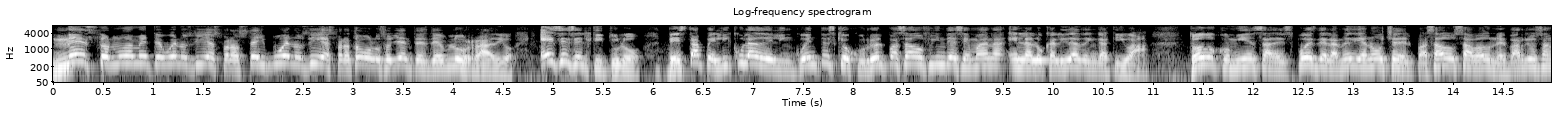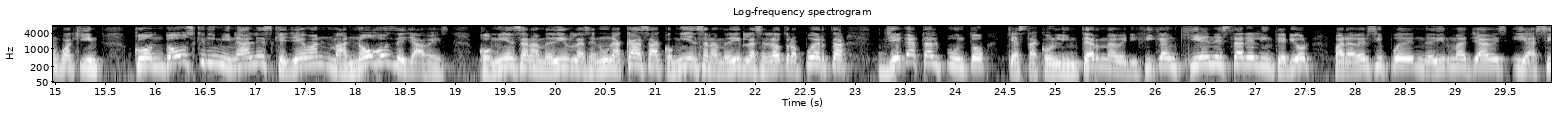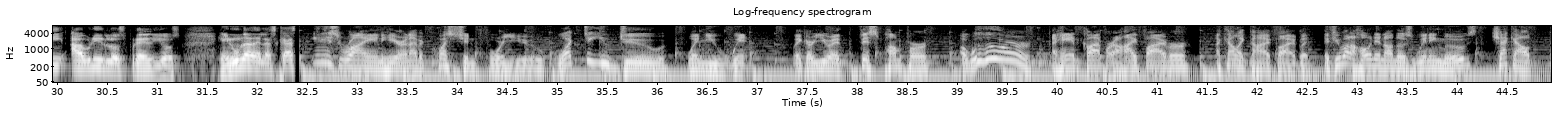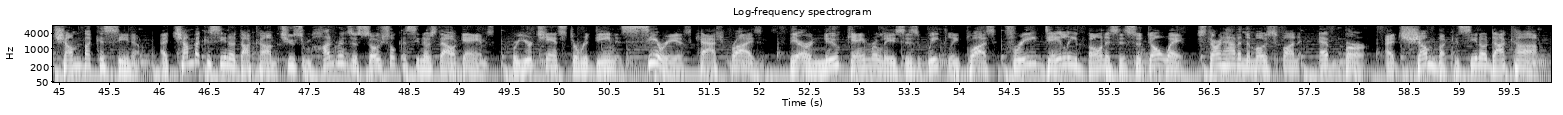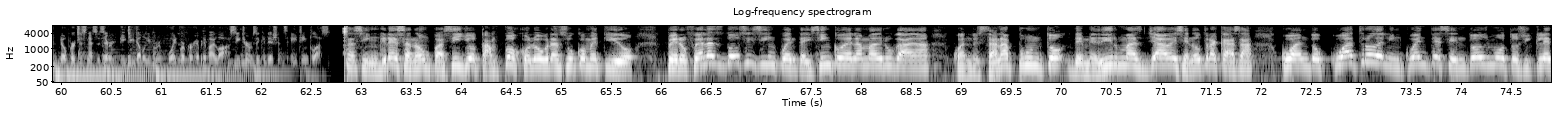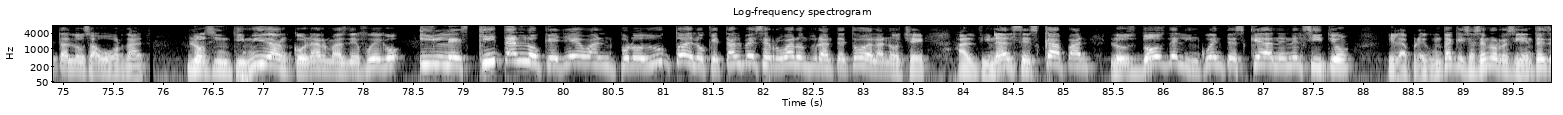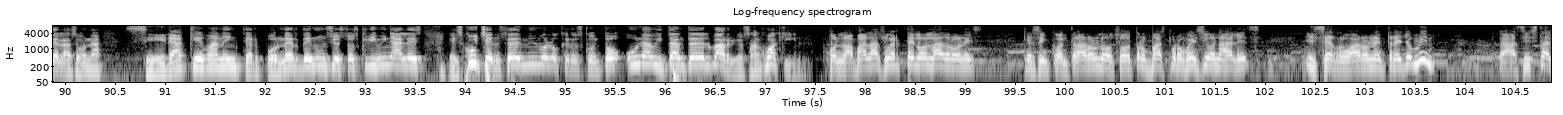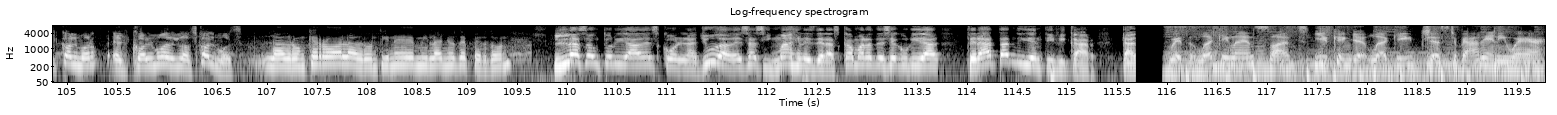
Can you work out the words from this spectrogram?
Néstor, nuevamente buenos días para usted y buenos días para todos los oyentes de Blue Radio. Ese es el título de esta película de delincuentes que ocurrió el pasado fin de semana en la localidad de Engativá. Todo comienza después de la medianoche del pasado sábado en el barrio San Joaquín con dos criminales que llevan manojos de llaves. Comienzan a medirlas en una casa, comienzan a medirlas en la otra puerta. Llega a tal punto que hasta con linterna verifican quién está en el interior para ver si pueden medir más llaves y así abrir los predios. En una de las casas... It is Ryan here, and I have a question for you. What do you do when you win? Like, are you a fist pumper? A woohooer, a hand clapper, a high fiver. I kind of like the high five, but if you want to hone in on those winning moves, check out Chumba Casino. At chumbacasino.com, choose from hundreds of social casino style games for your chance to redeem serious cash prizes. There are new game releases weekly, plus free daily bonuses. So don't wait. Start having the most fun ever at chumbacasino.com. No purchase necessary. VGW Group. Void were prohibited by law. See terms and conditions. 18 plus. casas ingresan a un pasillo, tampoco logran su cometido, pero fue a las 2 y 55 de la madrugada cuando están a punto de medir más llaves en otra casa, cuando cuatro delincuentes en dos motocicletas los abordan. Los intimidan con armas de fuego y les quitan lo que llevan, producto de lo que tal vez se robaron durante toda la noche. Al final se escapan, los dos delincuentes quedan en el sitio y la pregunta que se hacen los residentes de la zona, ¿será que van a interponer denuncia a estos criminales? Escuchen ustedes mismos lo que nos contó un habitante del barrio, San Joaquín. con la mala suerte los ladrones que se encontraron los otros más profesionales y se robaron entre ellos mismos. Así está el colmo, ¿no? El colmo de los colmos. Ladrón que roba ladrón tiene mil años de perdón. Las autoridades, con la ayuda de esas imágenes de las cámaras de seguridad, tratan de identificar tan- With the Lucky Land slots, you can get lucky just about anywhere.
